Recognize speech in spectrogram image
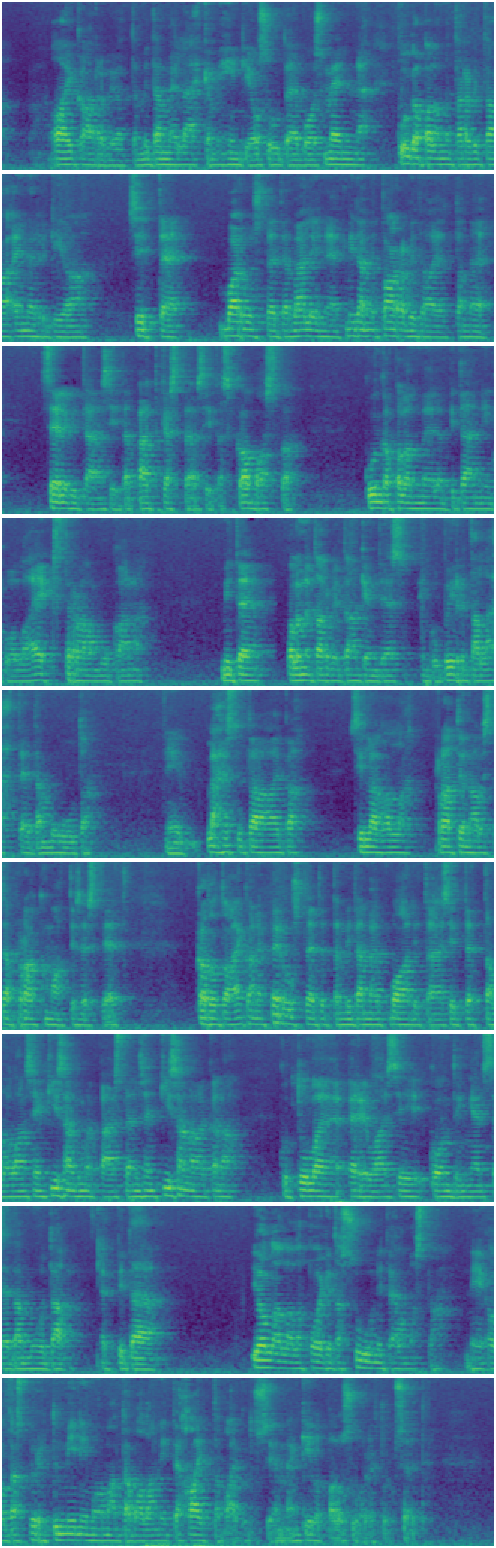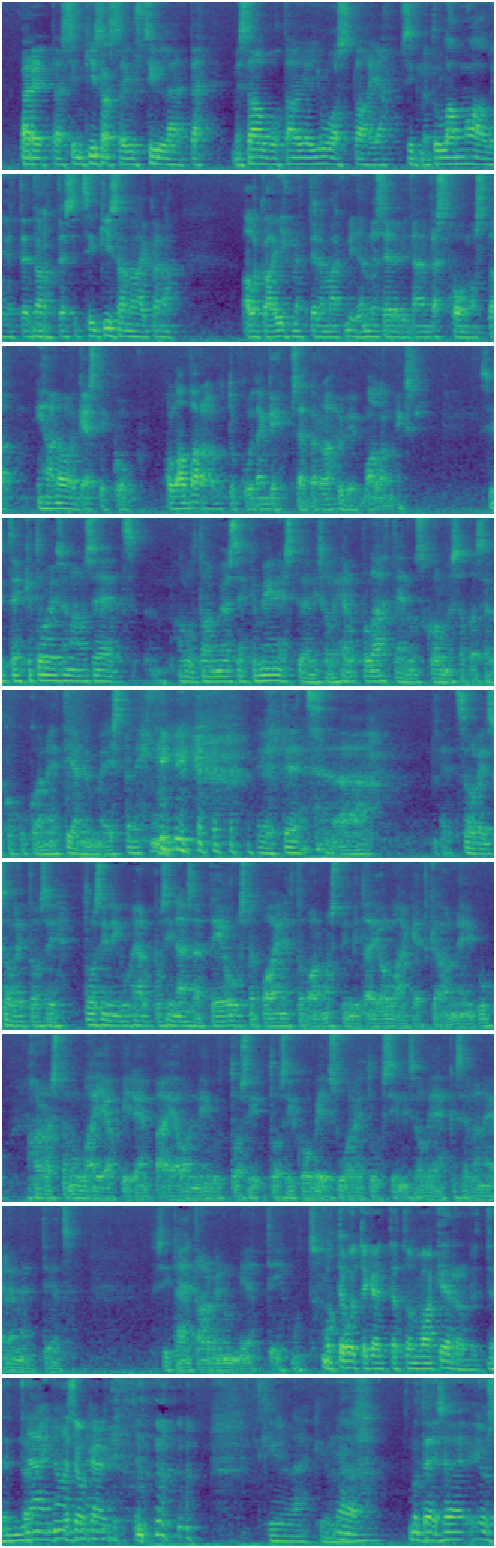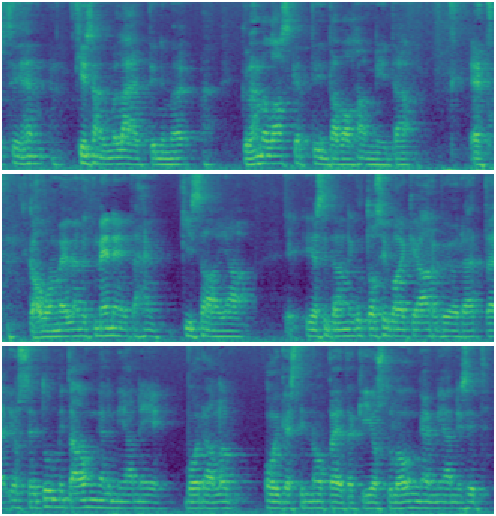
aika-arvio, että mitä meillä ehkä mihinkin osuuteen voisi mennä, kuinka paljon me tarvitaan energiaa, sitten varusteet ja välineet, mitä me tarvitaan, jotta me selvitään siitä pätkästä ja siitä skabasta, kuinka paljon meillä pitää niin kuin olla ekstraa mukana, miten paljon me tarvitaan kenties niin kuin virtalähteitä muuta, niin lähestytään aika sillä lailla rationaalisesti ja pragmaattisesti, että katsotaan eka ne perusteet, että mitä me vaaditaan ja sitten tavallaan sen kisan, kun me päästään, niin sen kisan aikana, kun tulee erilaisia kontingensseja tai muuta, että pitää jollain lailla poiketa suunnitelmasta, niin oltaisiin pyritty minimoimaan tavallaan niiden haittavaikutus siihen meidän kilpailusuoritukseen. Pärjättäisiin kisassa just sillä, että me sauvotaan ja juostaan ja sitten me tullaan maaliin, ettei tarvitse sitten siinä kisan aikana alkaa ihmettelemään, että miten me selvitään tästä hommasta ihan oikeasti, kun ollaan varauduttu kuitenkin sen verran hyvin valmiiksi. Sitten ehkä toisena on se, että halutaan myös ehkä menestyä, niin se oli helppo lähteä noissa 300, kun kukaan ei tiennyt meistä. Niin et, et, äh, et se oli, se oli tosi, tosi niin kuin helppo sinänsä, että ei ollut sitä painetta varmasti, mitä jollain, ketkä on niin kuin harrastanut lajia pidempään ja on niin kuin tosi, tosi kovia suorituksia, niin se oli ehkä sellainen elementti, että sitä ei tarvinnut miettiä. Mutta Mut te voitte käyttää tuon vaan kerran nyt, että näin on, ja se on näin. käytetty. kyllä, kyllä. Joo. Mutta ei se just siihen kisaan, kun me lähdettiin, niin me, kyllähän me laskettiin tavallaan niitä, että kauan meillä nyt menee tähän kisaan ja, ja sitä on niin tosi vaikea arvioida, että jos ei tule mitään ongelmia, niin voidaan olla oikeasti nopeitakin. Jos tulee ongelmia, niin sitten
